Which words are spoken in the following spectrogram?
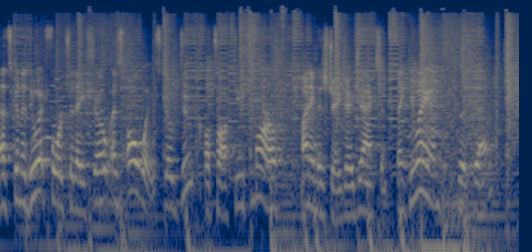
That's going to do it for today's show. As always, go Duke. I'll talk to you tomorrow. My name is JJ Jackson. Thank you and good day.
